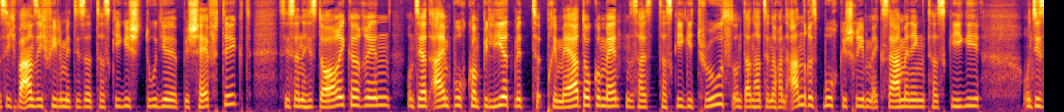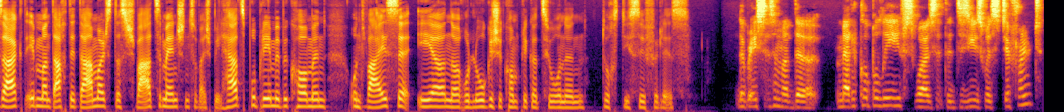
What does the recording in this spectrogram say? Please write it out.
sich wahnsinnig viel mit dieser Tuskegee-Studie beschäftigt. Sie ist eine Historikerin und sie hat ein Buch kompiliert mit Primärdokumenten, das heißt Tuskegee Truth. Und dann hat sie noch ein anderes Buch geschrieben, Examining Tuskegee. Und sie sagt eben, man dachte damals, dass schwarze Menschen zum Beispiel Herzprobleme bekommen und Weiße eher neurologische Komplikationen durch die Syphilis. The racism of the medical beliefs was that the disease was different.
